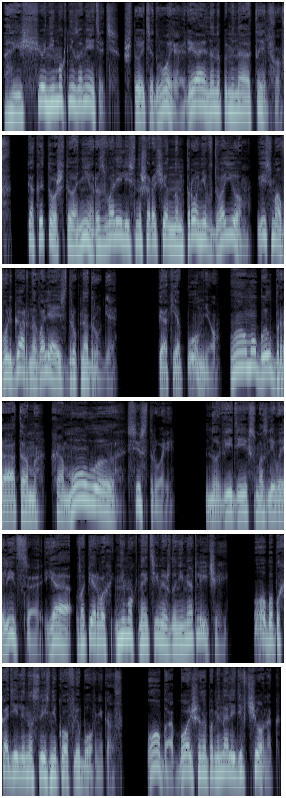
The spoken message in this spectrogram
А еще не мог не заметить, что эти двое реально напоминают эльфов. Как и то, что они развалились на широченном троне вдвоем, весьма вульгарно валяясь друг на друге. Как я помню, Ому был братом, Хамул — сестрой. Но, видя их смазливые лица, я, во-первых, не мог найти между ними отличий. Оба походили на слизняков-любовников. Оба больше напоминали девчонок.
